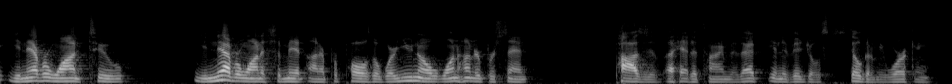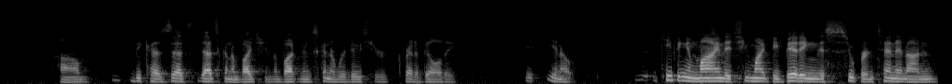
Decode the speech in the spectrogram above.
know, you, never want to you never want to submit on a proposal where you know 100% positive ahead of time that that individual is still going to be working um, because that's, that's going to bite you in the butt and it's going to reduce your credibility. You know, keeping in mind that you might be bidding this superintendent on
